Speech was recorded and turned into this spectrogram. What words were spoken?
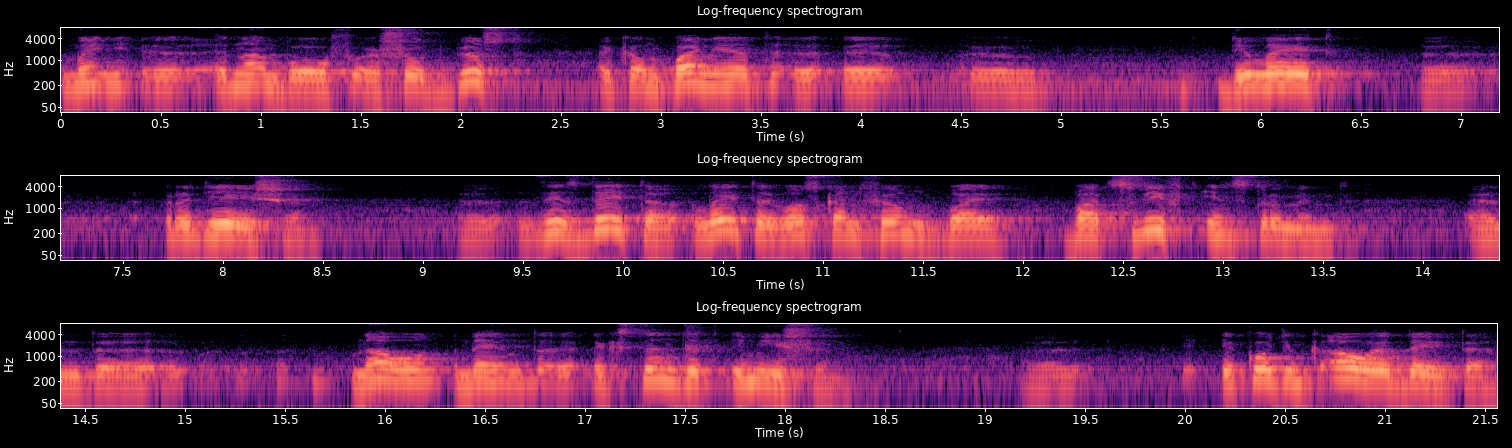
many, uh, a number of uh, short bursts accompanied uh, uh, delayed radiation. This data later was confirmed by Bud Swift instrument and now named uh, extended emission. Uh, according to our data,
